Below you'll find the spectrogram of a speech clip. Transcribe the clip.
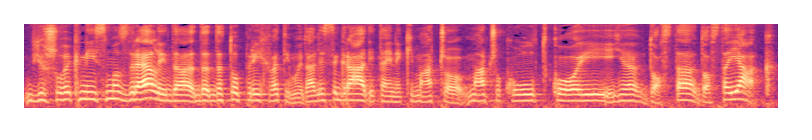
još uvek nismo zreli da, da, da to prihvatimo i dalje se gradi taj neki mačo, mačo kult koji je dosta, dosta jak.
